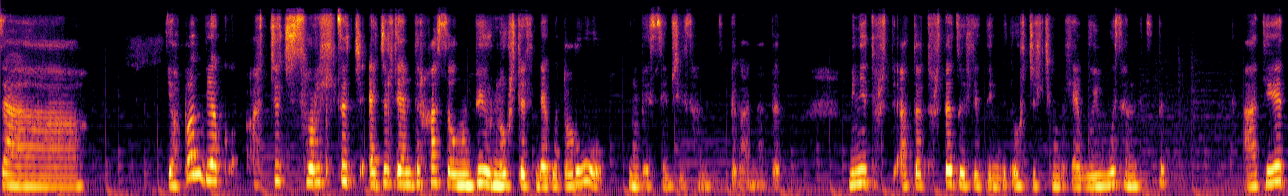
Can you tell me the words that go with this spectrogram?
за Японд яг очиж суралцаж ажиллаж амьдрахаас өмнө би нь өөрчлөлтөнд айгу дургу хүн байсан юм шиг санагддаг а надад. Миний одоо туртай зүйлүүд ингэж өөрчилчих юм бол айгу эвгүй санагддаг. Аа тэгээд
